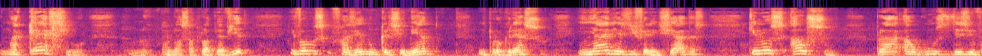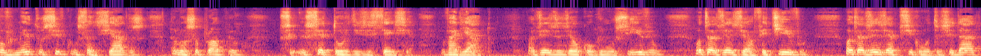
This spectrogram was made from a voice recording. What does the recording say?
um acréscimo na nossa própria vida e vamos fazendo um crescimento, um progresso em áreas diferenciadas que nos alçam para alguns desenvolvimentos circunstanciados do nosso próprio setor de existência variado. Às vezes é o cognoscível, outras vezes é o afetivo, outras vezes é a psicomotricidade,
